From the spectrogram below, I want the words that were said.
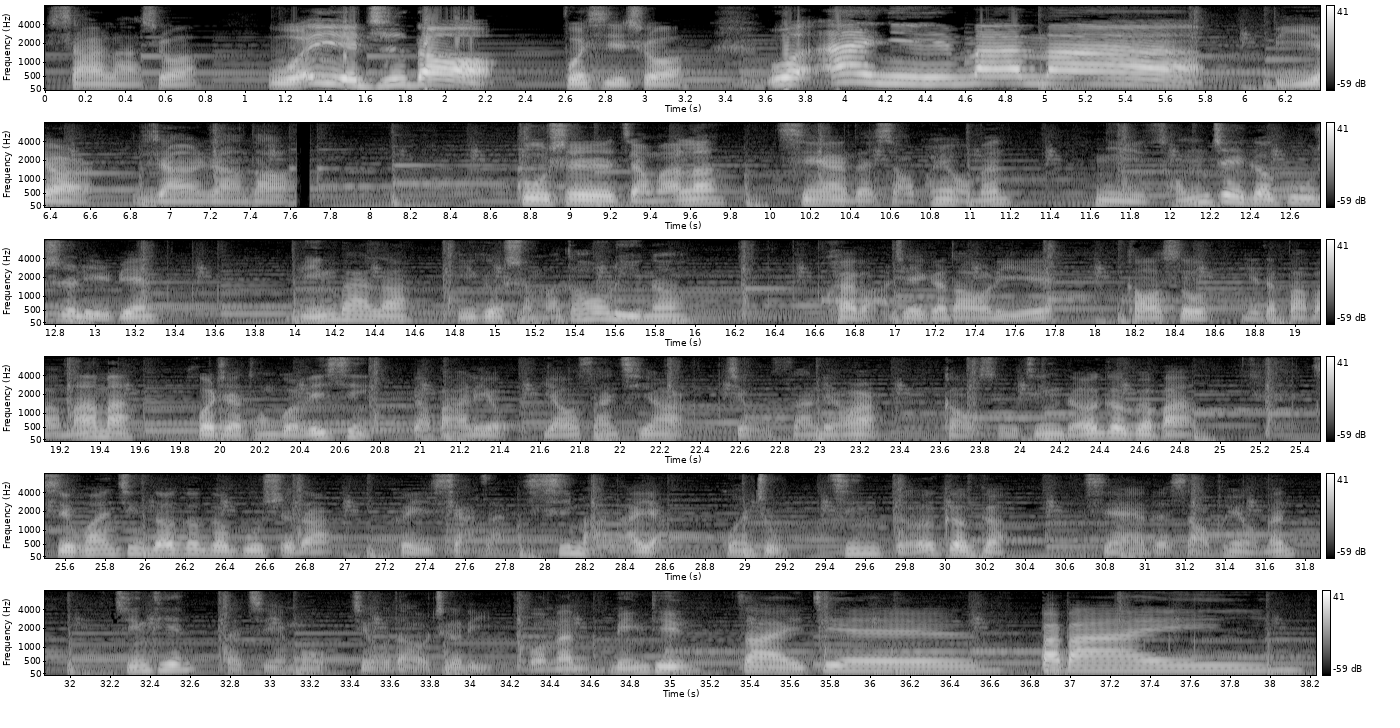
莎拉说：“我也知道。”波西说：“我爱你，妈妈。”比尔嚷嚷道。故事讲完了，亲爱的小朋友们，你从这个故事里边明白了一个什么道理呢？快把这个道理告诉你的爸爸妈妈，或者通过微信幺八六幺三七二九三六二告诉金德哥哥吧。喜欢金德哥哥故事的，可以下载喜马拉雅，关注金德哥哥。亲爱的小朋友们，今天的节目就到这里，我们明天再见，拜拜。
